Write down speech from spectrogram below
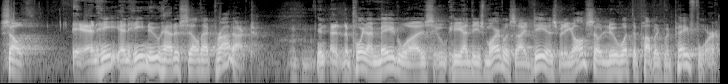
So, and he, and he knew how to sell that product. Mm-hmm. And uh, the point I made was he had these marvelous ideas, but he also knew what the public would pay for.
